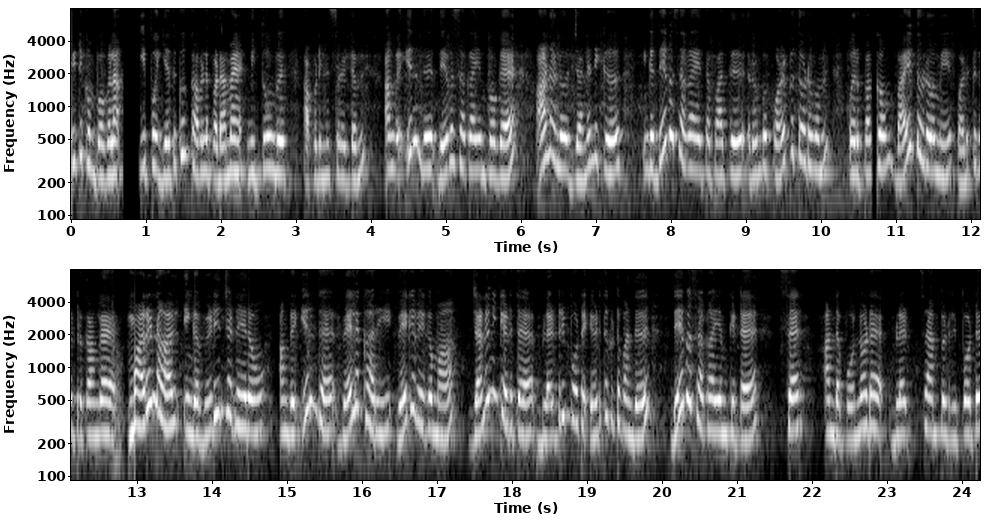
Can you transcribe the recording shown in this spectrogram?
வீட்டுக்கும் போகலாம். இப்போ எதுக்கும் கவலைப்படாமல் நீ தூங்கு அப்படின்னு சொல்லிட்டு அங்கே இருந்து தேவசகாயம் போக ஆனாலும் ஜனனிக்கு இங்கே தேவசகாயத்தை பார்த்து ரொம்ப குழப்பத்தோடவும் ஒரு பக்கம் பயத்தோடவுமே படுத்துக்கிட்டு இருக்காங்க. மறுநாள் இங்கே விடிஞ்ச நேரம் அங்கே இருந்த வேலைக்காரி வேக வேகமாக ஜனனிக்கு எடுத்த பிளட் ரிப்போர்ட்டை எடுத்துக்கிட்டு வந்து தேவசகாயம் கிட்ட சார் அந்த பொண்ணோட பிளட் சாம்பிள் ரிப்போர்ட்டு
